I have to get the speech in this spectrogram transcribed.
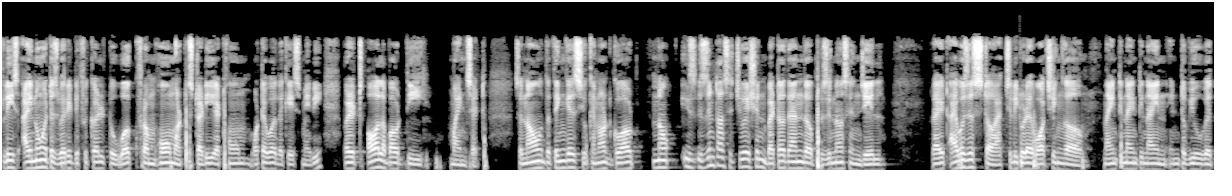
please i know it is very difficult to work from home or to study at home whatever the case may be but it's all about the mindset. So now the thing is you cannot go out. Now is, isn't our situation better than the prisoners in jail? Right? I was just uh, actually today watching a 1999 interview with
